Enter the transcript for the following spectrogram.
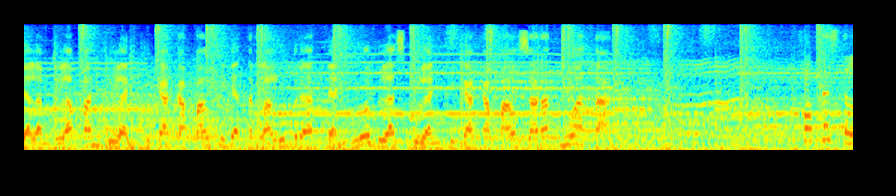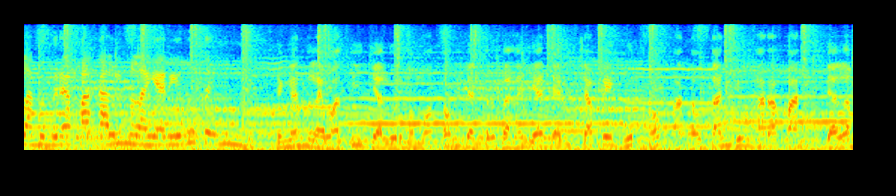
dalam 8 bulan jika kapal tidak terlalu berat dan 12 bulan jika kapal syarat muatan. Fokus telah beberapa kali melayari rute ini. Dengan melewati jalur memotong dan berbahaya dari Cape Good Hope atau Tanjung Harapan, dalam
